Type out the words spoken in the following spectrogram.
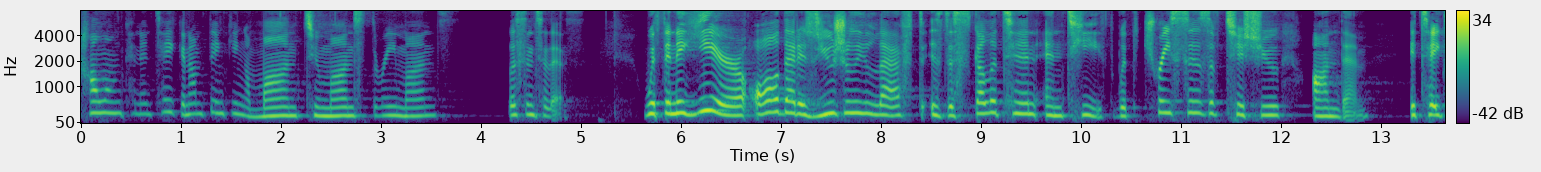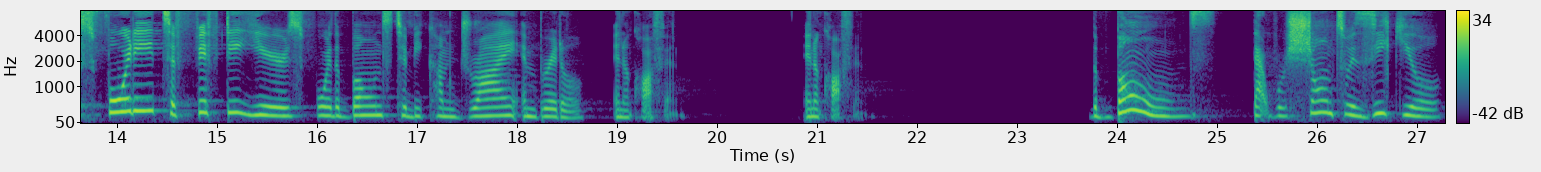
how long can it take? And I'm thinking a month, two months, three months. Listen to this. Within a year, all that is usually left is the skeleton and teeth with traces of tissue on them. It takes 40 to 50 years for the bones to become dry and brittle in a coffin. In a coffin. The bones that were shown to Ezekiel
